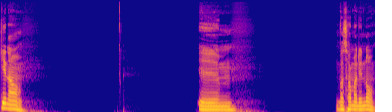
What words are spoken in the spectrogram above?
Genau. Ähm, was haben wir denn noch?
